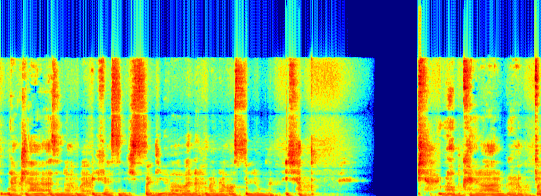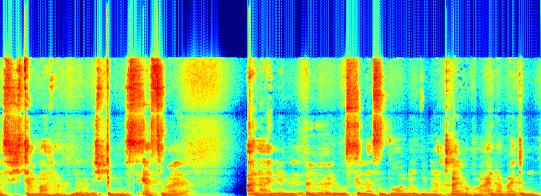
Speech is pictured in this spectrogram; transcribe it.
na klar, also nach ich weiß nicht, wie es bei dir war, aber nach meiner Ausbildung, ich habe ich hab überhaupt keine Ahnung gehabt, was ich da mache. Ne? Ich bin das erste Mal alleine äh, losgelassen worden, irgendwie nach drei Wochen Einarbeitung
